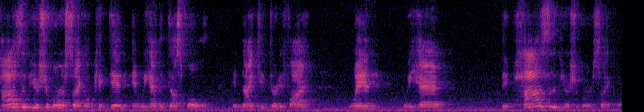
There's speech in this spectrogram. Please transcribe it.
positive Yoshimura cycle kicked in, and we had the Dust Bowl in 1935 when we had the positive Yoshimura cycle.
